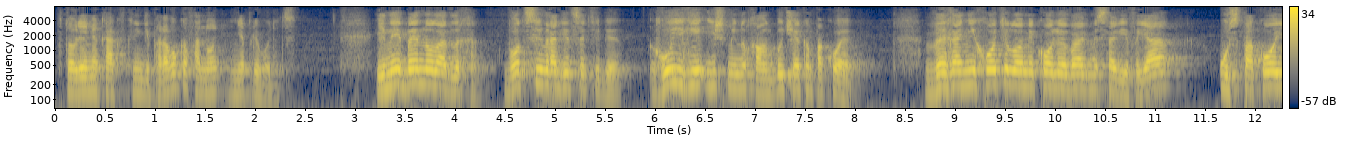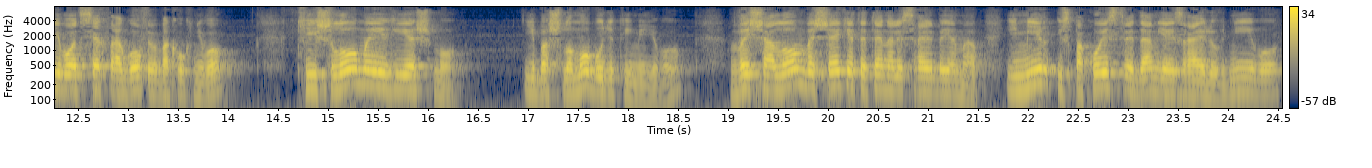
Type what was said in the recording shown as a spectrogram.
в то время как в книге пророков оно не приводится. Иней бен ладлыха. Вот сын родится тебе. Гуигье иш минуха. Он был человеком покоя. Вегани хотило миколю вав мисавив. Я успокою его от всех врагов вокруг него. Кишло мы ешмо ибо Шломо будет имя его. Вешалом вешекет этен аль Исраэль беямав. И мир и спокойствие дам я Израилю в дни его.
